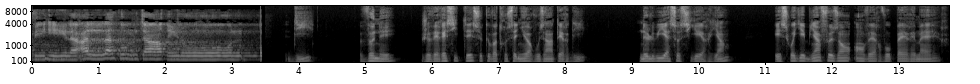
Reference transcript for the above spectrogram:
به لعلكم تعقلون Dis, venez, je vais réciter ce que votre Seigneur vous a interdit, ne lui associez rien, et soyez bienfaisants envers vos pères et mères,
